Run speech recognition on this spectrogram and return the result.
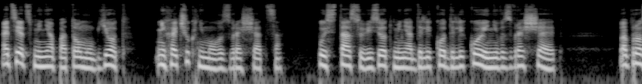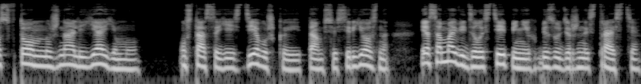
Отец меня потом убьет. Не хочу к нему возвращаться. Пусть Стас увезет меня далеко-далеко и не возвращает. Вопрос в том, нужна ли я ему. У Стаса есть девушка, и там все серьезно. Я сама видела степень их безудержной страсти.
